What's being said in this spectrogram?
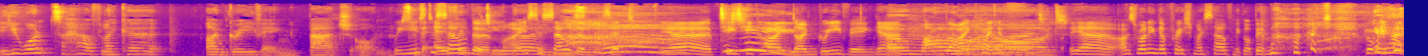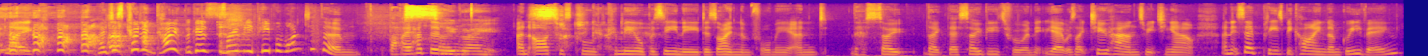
You want to have like a I'm grieving badge on. We so used to sell them. I used to sell them. It said, "Yeah, please be kind. I'm grieving." Yeah. Oh my but I God. kind God. of yeah. I was running the operation myself, and it got a bit much. but we had like I just couldn't cope because so many people wanted them. that's I had them. so great. An artist Such called Camille Bazzini designed them for me, and they're so like they're so beautiful. And it, yeah, it was like two hands reaching out, and it said, "Please be kind. I'm grieving."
